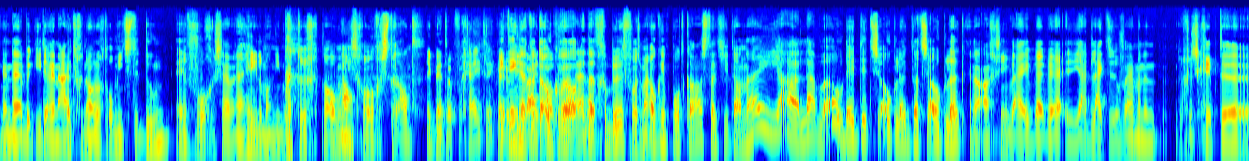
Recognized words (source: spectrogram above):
En daar heb ik iedereen uitgenodigd om iets te doen. En vervolgens zijn we er helemaal niet meer teruggekomen. Oh. Is gewoon gestrand. Ik ben het ook vergeten. Ik, Ik, denk dat het ook wel, dat gebeurt volgens mij ook in podcast. Dat je dan, hé, hey, ja, laten we, oh, dit, dit is ook leuk, dat is ook leuk. En dan, aangezien wij, wij, wer- ja, het lijkt alsof wij met een geschripte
